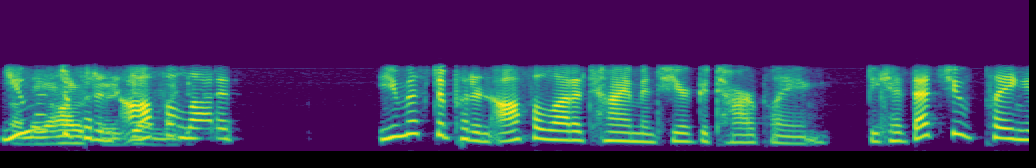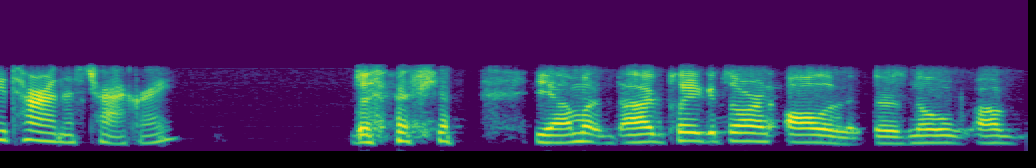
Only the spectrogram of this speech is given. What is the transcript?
You I mean, must have put an awful lot of you must have put an awful lot of time into your guitar playing because that's you playing guitar on this track, right? yeah, I'm a, I play guitar in all of it. There's no um,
